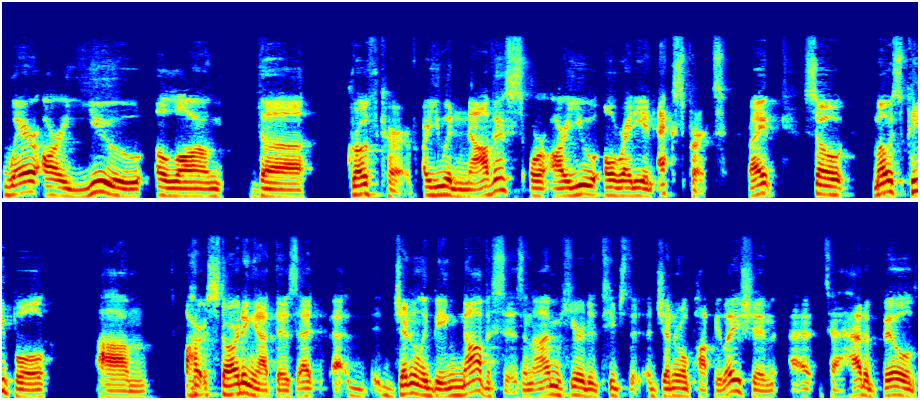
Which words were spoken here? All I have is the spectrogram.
where are you along the growth curve? Are you a novice or are you already an expert right? So most people um, are starting at this at, at, generally being novices and i'm here to teach the, a general population at, uh, to how to build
